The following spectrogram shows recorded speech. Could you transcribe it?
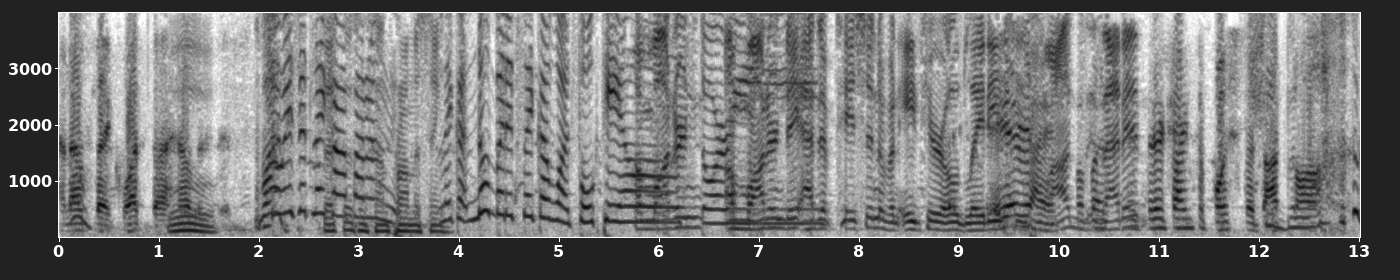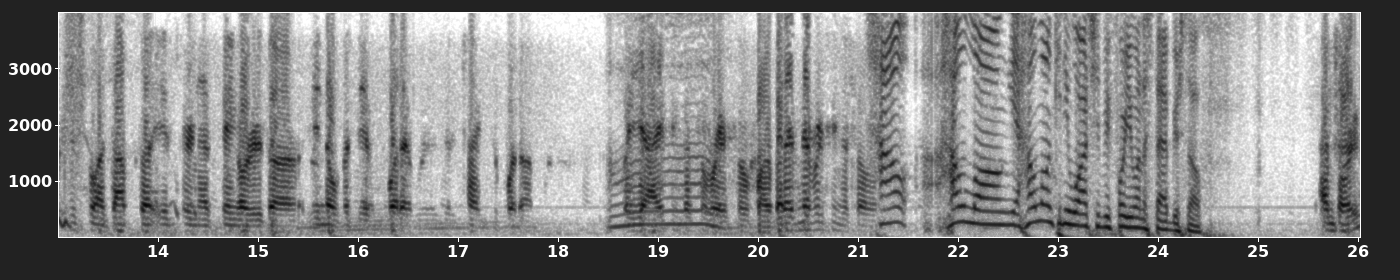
And I was like, what the hell is this? So is it like That a doesn't parang, sound promising. Like a no, but it's like a what folktale A modern, story. a modern day adaptation of an eight-year-old lady. Yeah, she right. blogs. But Is that it? They're trying to push the dot com just to adapt the internet thing or the innovative whatever they're trying to put up. But yeah, I think that's the worst so far. But I've never seen the show. How how long? Yeah, how long can you watch it before you want to stab yourself? I'm sorry.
